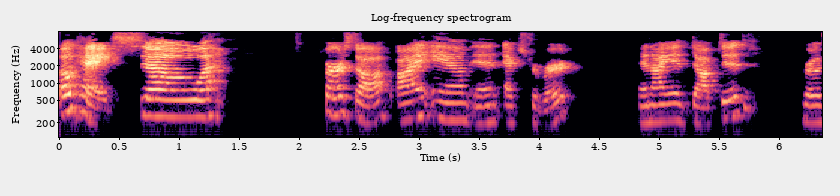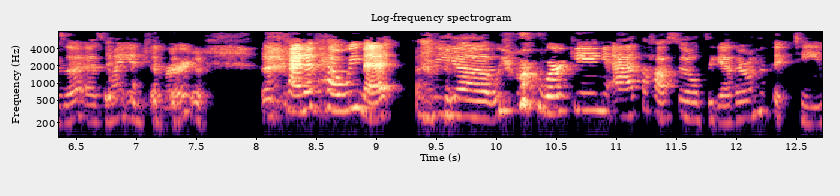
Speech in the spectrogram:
Okay, so first off, I am an extrovert and I adopted Rosa as my introvert. That's kind of how we met. We uh, we were working at the hospital together on the PICC team.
